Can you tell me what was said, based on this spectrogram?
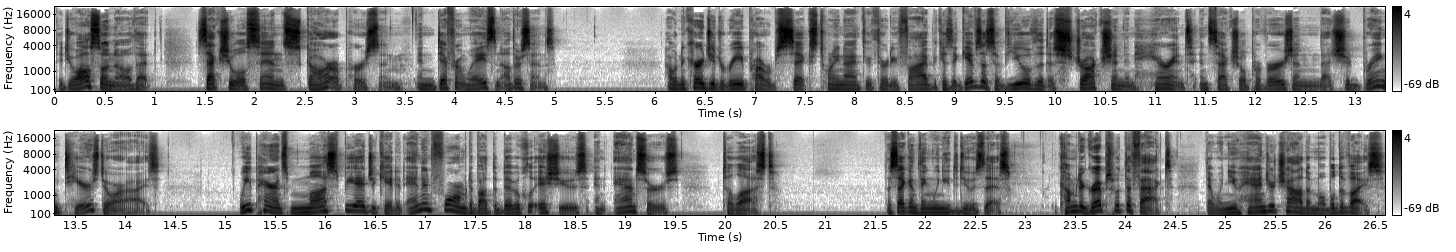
Did you also know that sexual sins scar a person in different ways than other sins? I would encourage you to read Proverbs 6, 29 through 35, because it gives us a view of the destruction inherent in sexual perversion that should bring tears to our eyes. We parents must be educated and informed about the biblical issues and answers to lust. The second thing we need to do is this come to grips with the fact that when you hand your child a mobile device,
